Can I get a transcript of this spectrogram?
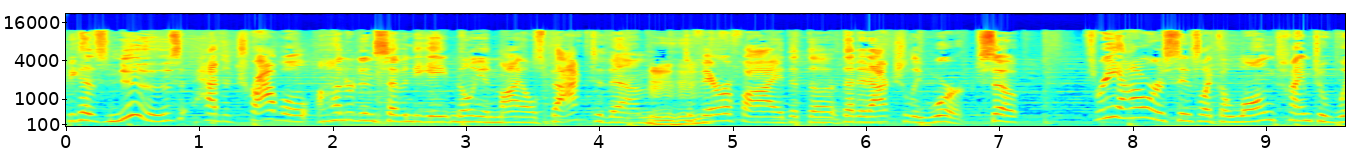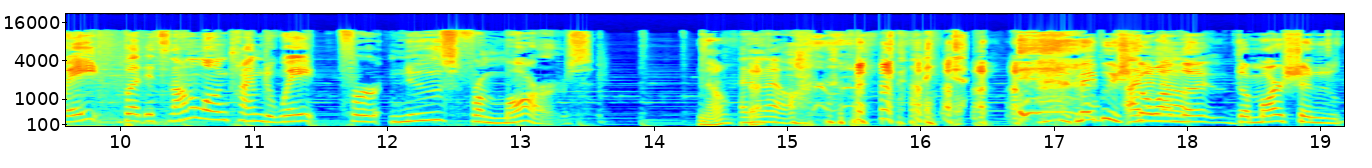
because news had to travel 178 million miles back to them Mm-hmm. to verify that the that it actually worked. So. Three hours seems like a long time to wait, but it's not a long time to wait for news from Mars. No, I don't know. Maybe we should go don't on the the Martian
